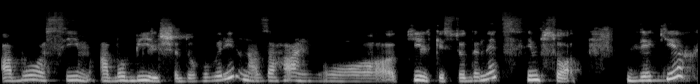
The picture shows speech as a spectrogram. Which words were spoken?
або 7, або більше договорів на загальну кількість одиниць 700, з яких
